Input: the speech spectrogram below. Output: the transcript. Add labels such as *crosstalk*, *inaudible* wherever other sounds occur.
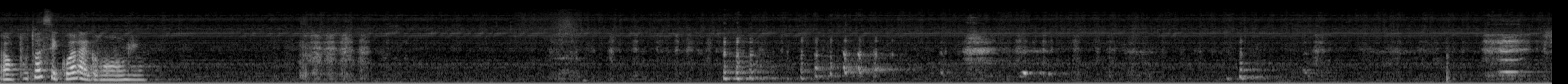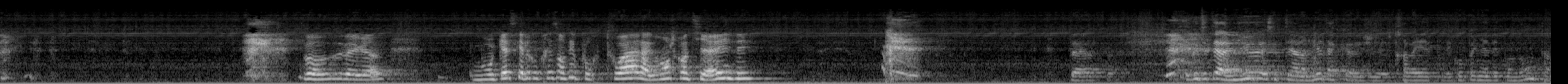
Alors pour toi, c'est quoi la grange *laughs* Bon, c'est pas grave. Bon, qu'est-ce qu'elle représentait pour toi, la grange, quand tu y es arrivé c'était un lieu, c'était un lieu d'accueil. Je travaillais pour des compagnies indépendantes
